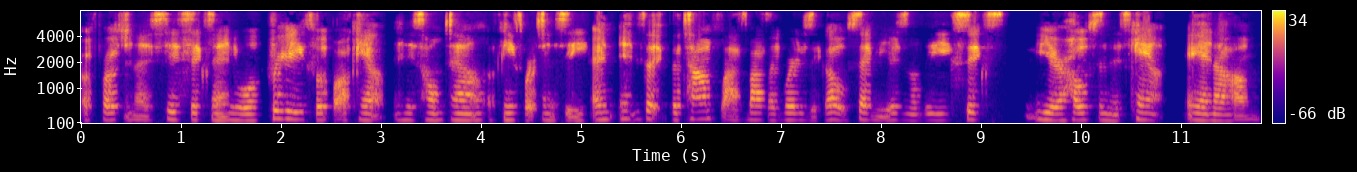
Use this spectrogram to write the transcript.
approaching us his sixth annual free football camp in his hometown of Kingsport, Tennessee. And it's like the time flies by. It's like, where does it go? Seven years in the league, six year hosting this camp. And um,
